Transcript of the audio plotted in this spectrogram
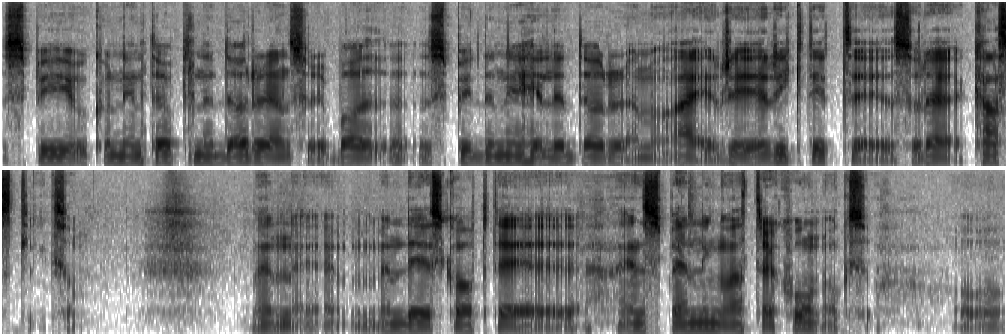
spy och kunde inte öppna dörren så det bara eh, spydde ner hela dörren. Och, nej, riktigt eh, sådär kast liksom. Men, eh, men det skapade en spänning och attraktion också. Och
